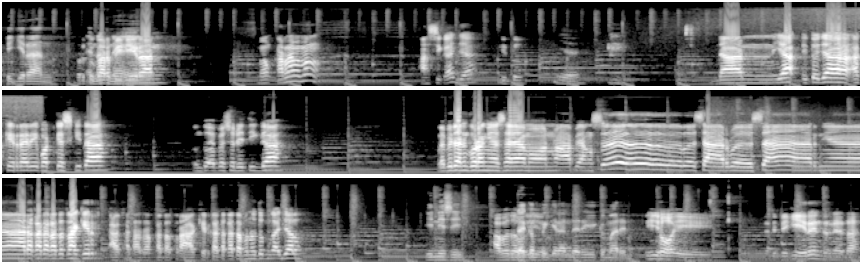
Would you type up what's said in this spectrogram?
pikiran bertukar Enaknya, pikiran. Mem- Karena memang asik aja gitu. ya. Dan ya itu aja akhir dari podcast kita untuk episode 3. Lebih dan kurangnya saya mohon maaf yang sebesar-besarnya. Ada kata-kata terakhir? Ah, kata-kata terakhir, kata-kata penutup nggak Jal? ini sih Apa tuh? udah Iya. kepikiran dari kemarin Iyo, Udah dipikirin ternyata.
